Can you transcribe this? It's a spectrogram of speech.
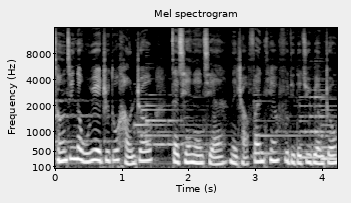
曾经的吴越之都杭州，在千年前那场翻天覆地的巨变中，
